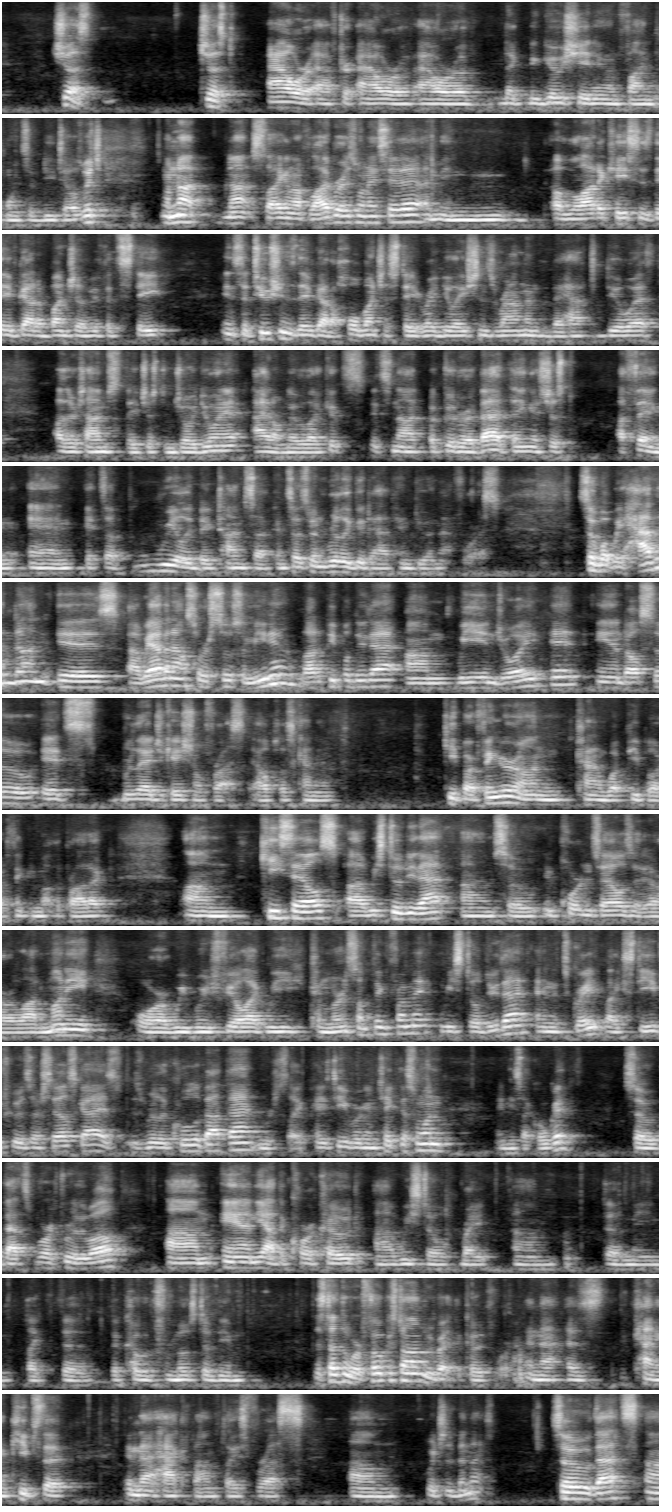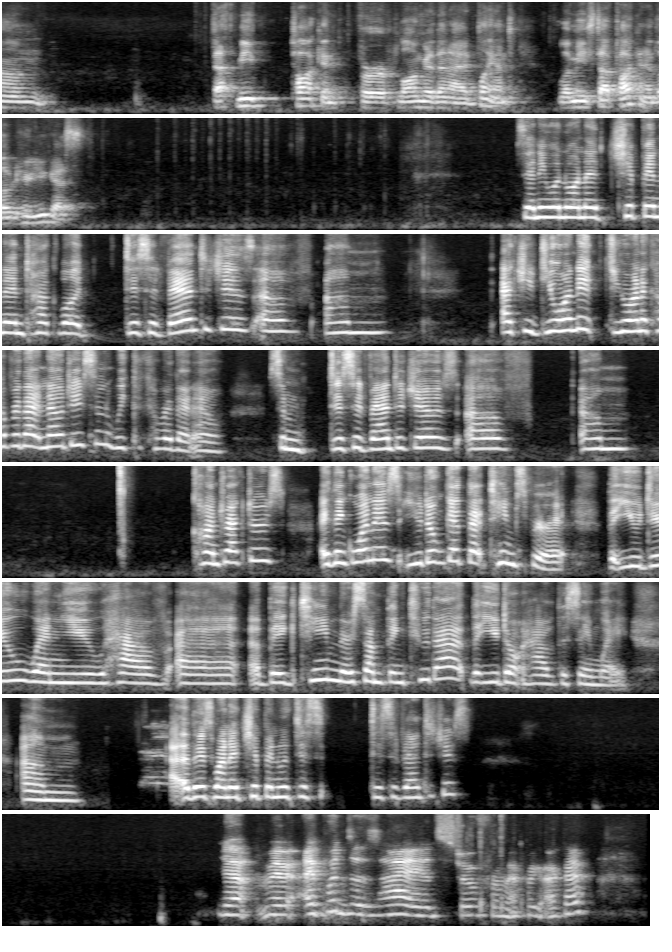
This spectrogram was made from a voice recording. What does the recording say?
just, just hour after hour of hour of like negotiating on fine points of details, which I'm not not slagging off libraries when I say that. I mean, a lot of cases they've got a bunch of if it's state institutions, they've got a whole bunch of state regulations around them that they have to deal with. Other times they just enjoy doing it. I don't know, like it's it's not a good or a bad thing. It's just a thing, and it's a really big time suck. And so it's been really good to have him doing that for us. So what we haven't done is uh, we haven't outsourced social media. A lot of people do that. Um, we enjoy it, and also it's really educational for us. It helps us kind of keep our finger on kind of what people are thinking about the product. Um, key sales, uh, we still do that. Um, so important sales that are a lot of money, or we, we feel like we can learn something from it. We still do that, and it's great. Like Steve, who is our sales guy, is, is really cool about that. And we're just like, hey, Steve, we're going to take this one, and he's like, okay. So that's worked really well. Um, and yeah, the core code, uh, we still write um, the main, like the, the code for most of the, the stuff that we're focused on, we write the code for. And that has kind of keeps it in that hackathon place for us, um, which has been nice. So that's, um, that's me talking for longer than I had planned. Let me stop talking. I'd love to hear you guys. Does anyone want to chip in and talk about disadvantages of um, actually, do you want to do you want to cover that now, Jason? We could cover that now. Some disadvantages of um, contractors. I think one is you don't get that team spirit that you do when you have a, a big team. There's something to that that you don't have the same way. Um, others want to chip in with dis disadvantages? Yeah, maybe I put this hi, it's Joe from AfricArXiv.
